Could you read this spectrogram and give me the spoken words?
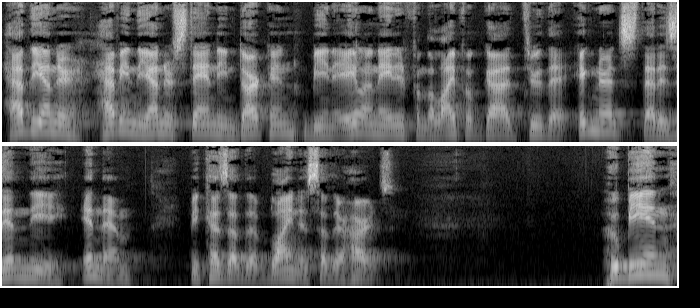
Have the under, having the understanding darkened, being alienated from the life of God through the ignorance that is in thee, in them, because of the blindness of their hearts, who being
